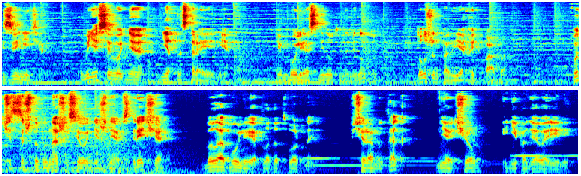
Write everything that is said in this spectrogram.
«Извините, у меня сегодня нет настроения. Тем более с минуты на минуту должен подъехать папа. Хочется, чтобы наша сегодняшняя встреча была более плодотворной. Вчера мы так ни о чем и не поговорили».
